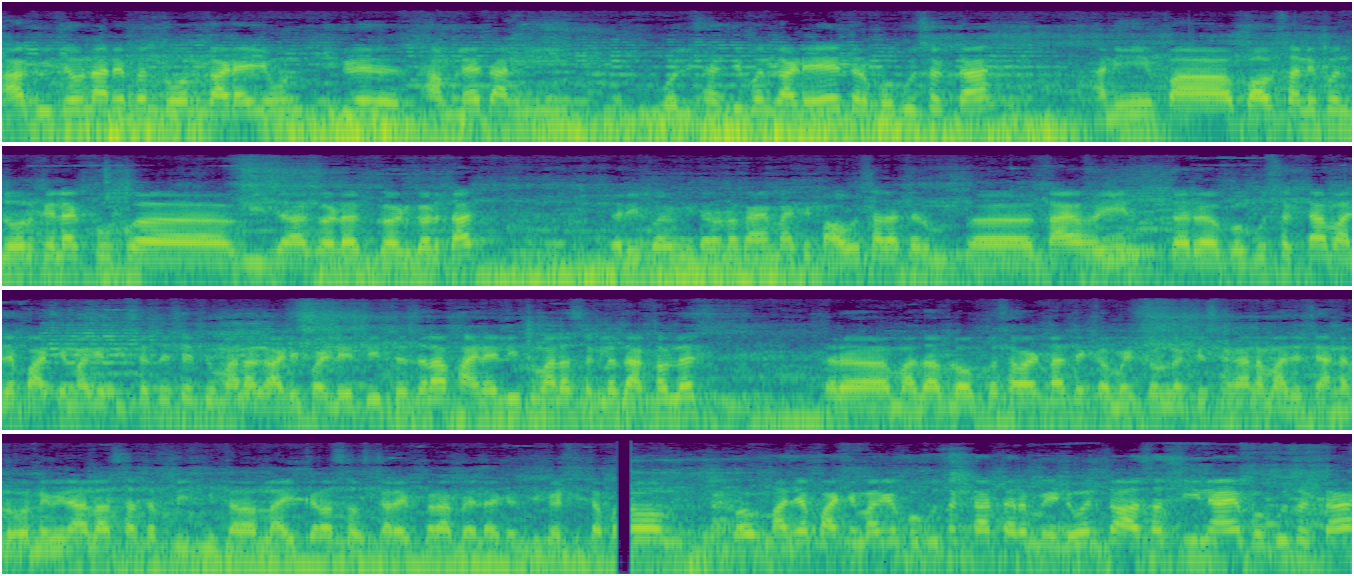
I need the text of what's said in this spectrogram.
आग विझवणारे पण दोन गाड्या येऊन तिकडे थांबल्या आहेत आणि पोलिसांची पण गाडी आहे तर बघू शकता. आणि पा पावसाने पण जोर केला आहे खूप विजा गडग गडगडतात. तरी पण मित्रांनो काय माहिती पाऊस आला तर काय होईल? तर बघू शकता माझ्या पाठीमागे दिसत असेल तुम्हाला गाडी पडली होती. तर चला फायनली तुम्हाला सगळं दाखवलंच. तर माझा ब्लॉग कसा वाटला ते कमेंट करून नक्की सांगा ना. माझ्या चॅनलवर नवीन आला असा तर प्लीज त्याला लाईक करा सबस्क्राईब करा बेलायकनची घंटी दाबा. माझ्या पाठीमागे बघू शकता तर मेंढवनचा असा सीन आहे बघू शकता.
